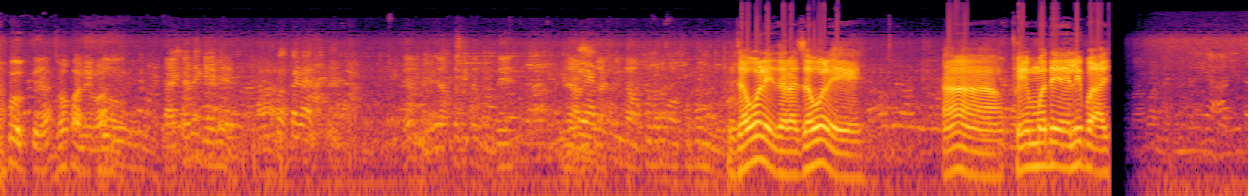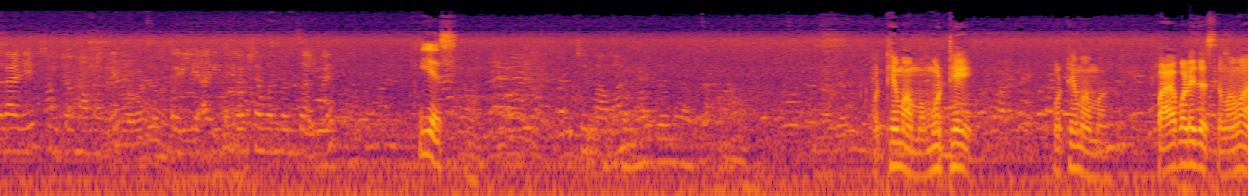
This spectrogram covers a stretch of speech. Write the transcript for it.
बघतोय झोप आली बा. काय काय गेले. जवळ आहे जरा जवळ आहे. हा फेममध्ये आली पाहिजे मी आली तर आहे शिवच्या मामाकडे पहिली आईची रक्षाबंधन चालू आहे येस आमचे मामा मोठे मामा मोठे मोठे मामा. पाया पडायचं असतं मामा.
